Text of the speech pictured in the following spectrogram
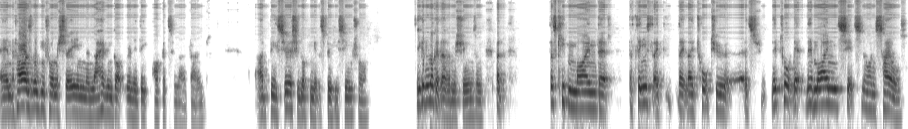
And if I was looking for a machine and I haven't got really deep pockets and I don't, I'd be seriously looking at the Spooky Central. You can look at other machines, and but just keep in mind that the things they they, they talk to you, it's they talk their, their mind sets on sales.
